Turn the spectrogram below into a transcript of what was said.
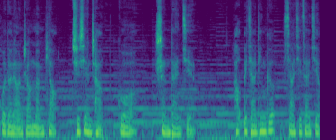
获得两张门票去现场过圣诞节。好，一起来听歌，下期再见。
